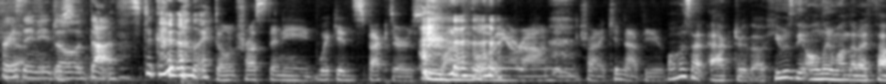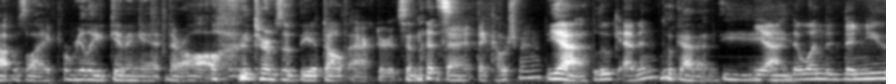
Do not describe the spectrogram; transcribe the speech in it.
person is all dust. To Kind of like Don't trust any wicked specters floating around and trying to kidnap you. what was that actor though? He was the only one that I thought was like really giving it their all in terms of the adult actors in this. The the coachman, Yeah, Luke Evan. Luke Evan. Yeah, the one the, the new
